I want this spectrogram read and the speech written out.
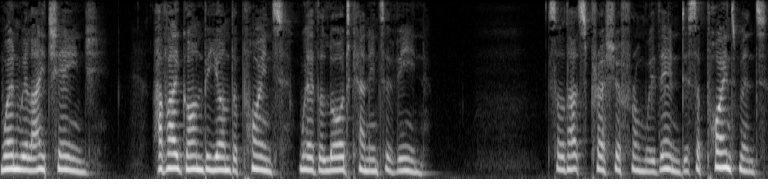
When will I change? Have I gone beyond the point where the Lord can intervene? So that's pressure from within, disappointment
